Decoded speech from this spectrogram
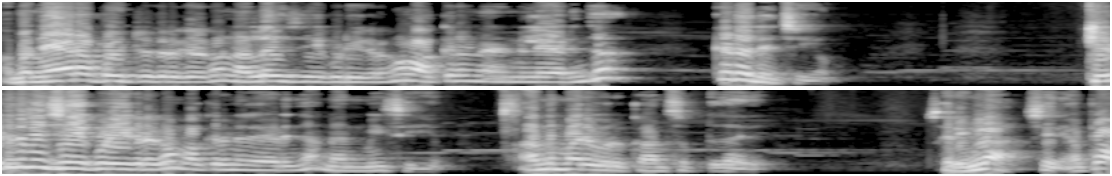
அப்ப நேரா போயிட்டு இருக்கிற கிரகம் நல்லது செய்யக்கூடிய கிரகம் வக்ர நிலை அடைஞ்சா கெடுதலை செய்யும். கெடுதலை செய்யக்கூடிய கிரகம் வக்ர நிலை அடைஞ்சா நன்மை செய்யும். அந்த மாதிரி ஒரு கான்செப்ட் தான் இது. சரிங்களா? சரி அப்போ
